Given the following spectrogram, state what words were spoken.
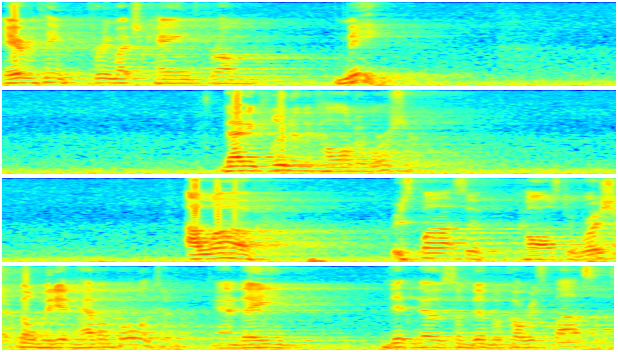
everything pretty much came from me. That included the call to worship. I love responsive calls to worship, but we didn't have a bulletin, and they didn't know some biblical responses.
